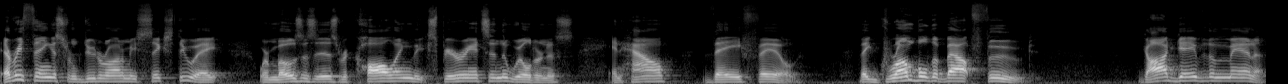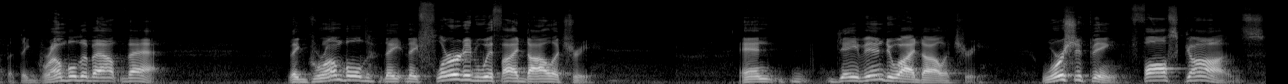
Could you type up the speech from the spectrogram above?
Everything is from Deuteronomy 6 through 8, where Moses is recalling the experience in the wilderness and how they failed. They grumbled about food. God gave them manna, but they grumbled about that. They grumbled, they, they flirted with idolatry and gave in to idolatry, worshiping false gods.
